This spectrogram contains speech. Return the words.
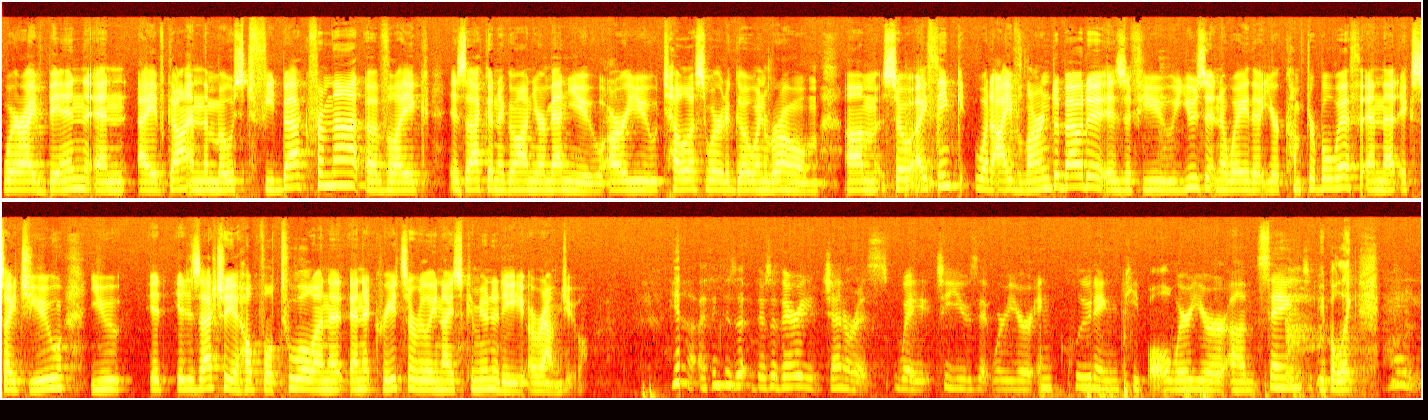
where I've been and I've gotten the most feedback from that of like is that going to go on your menu? Are you tell us where to go in Rome. Um, so I think what I've learned about it is if you use it in a way that you're comfortable with and that excites you you it, it is actually a helpful tool and it and it creates a really nice community around you. Yeah, I think there's a, there's a very generous way to use it where you're including people, where you're um, saying to people, like, hey,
